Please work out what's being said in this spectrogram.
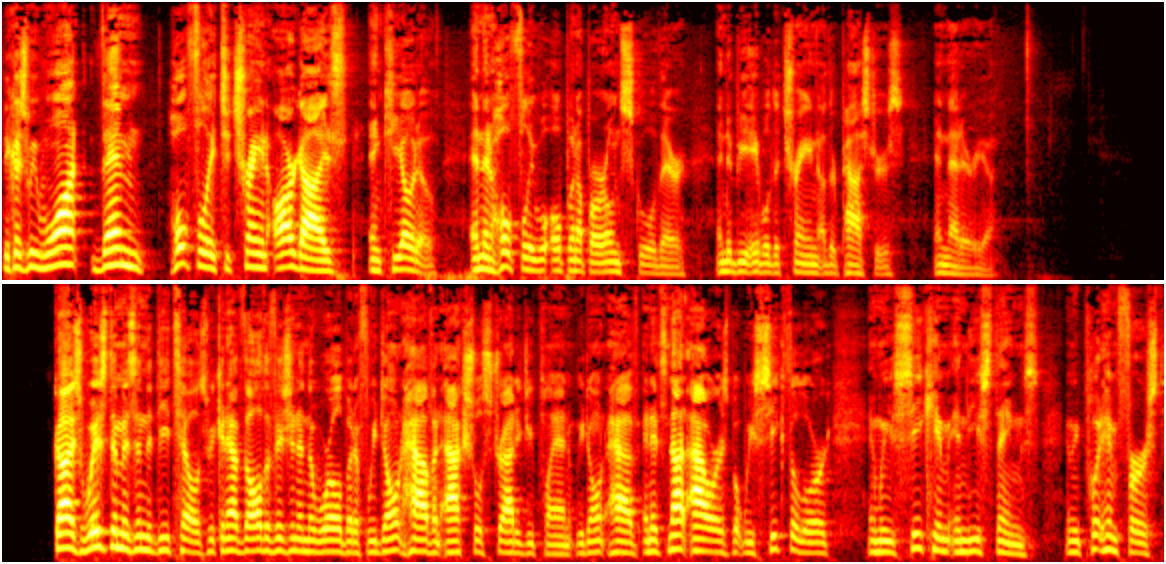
because we want them hopefully to train our guys in Kyoto, and then hopefully we'll open up our own school there and to be able to train other pastors in that area. Guys, wisdom is in the details. We can have all the vision in the world, but if we don't have an actual strategy plan, we don't have, and it's not ours, but we seek the Lord and we seek Him in these things. and we put Him first,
